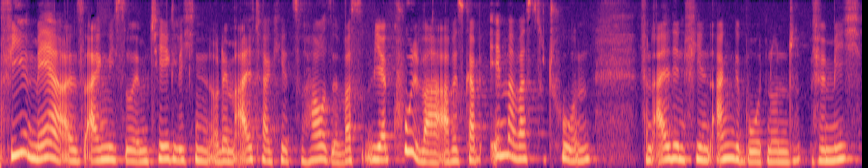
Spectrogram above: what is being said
viel mehr als eigentlich so im täglichen oder im Alltag hier zu Hause, was ja cool war, aber es gab immer was zu tun von all den vielen Angeboten und für mich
